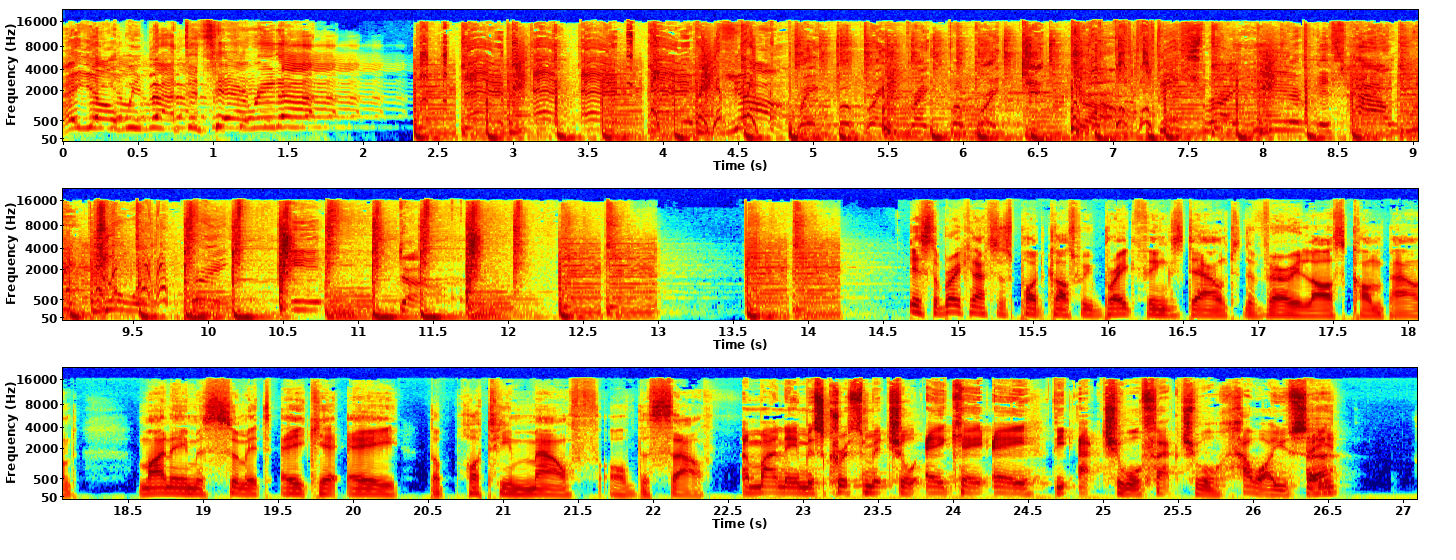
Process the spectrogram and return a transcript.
Hey yo, we about to tear it up. Hey, hey, hey, hey, yo. Break for break, break for break it down. This right here is how we do it. Break it down. It's the Breaking Atoms podcast. We break things down to the very last compound. My name is Sumit, aka the potty mouth of the South. And my name is Chris Mitchell, aka the actual factual. How are you, sir?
